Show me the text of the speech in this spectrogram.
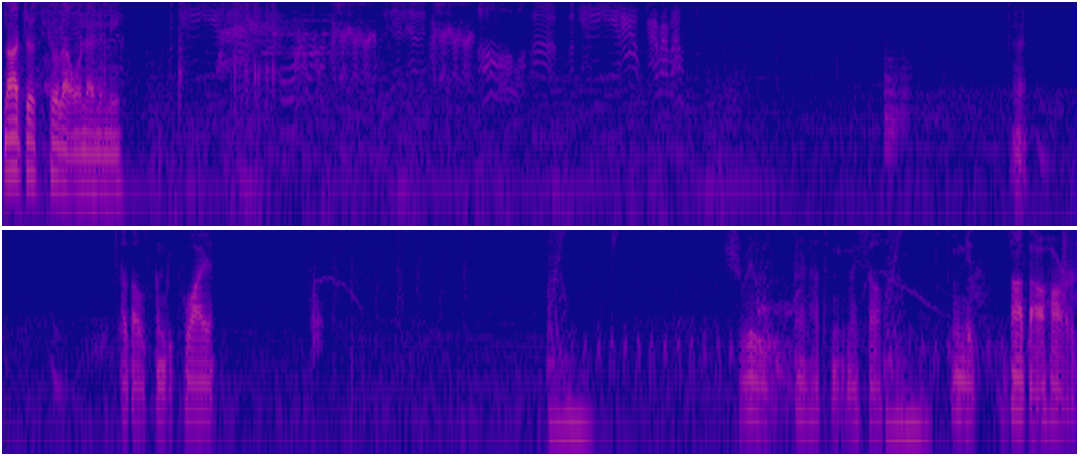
Not just kill that one enemy. Thought that was gonna be quiet. should really learn how to mute myself. I mean, it's not that hard.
